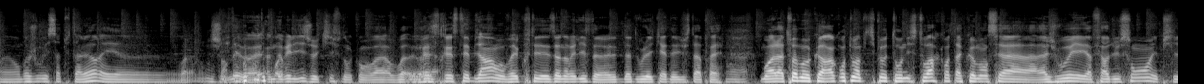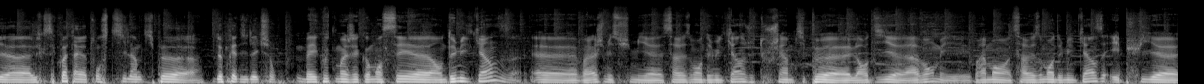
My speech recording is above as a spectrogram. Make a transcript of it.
On va jouer ça tout à l'heure et euh, voilà. J'en beaucoup ouais. Unrelease, je kiffe donc on va, on va- Voilà. reste- restez bien, on va écouter les Unrelease de- d'Adoulé Cadet juste après. Voilà. Bon, alors toi, Moka, raconte-nous un petit peu ton histoire quand t'as commencé à, à jouer et à faire du son, et puis euh, c'est quoi ta- ton style un petit peu euh, de prédilection? Bah écoute, moi j'ai commencé euh, en 2015. Euh, voilà, je m'y suis mis euh, sérieusement en 2015. Je touchais un petit peu euh, l'ordi euh, avant, mais vraiment euh, sérieusement en 2015. Et puis euh,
